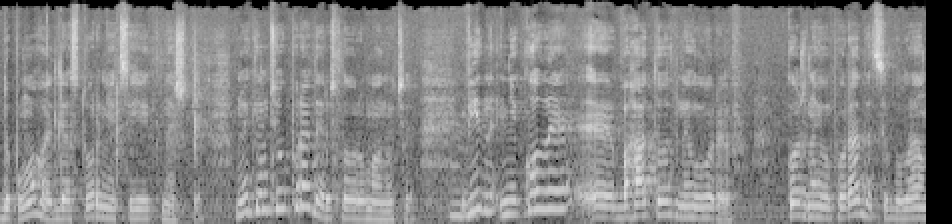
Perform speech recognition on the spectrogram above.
допомога для створення цієї книжки. Ну і крім цього, поради Ярослава Романовича. Він ніколи е, багато не говорив. Кожна його порада це була.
